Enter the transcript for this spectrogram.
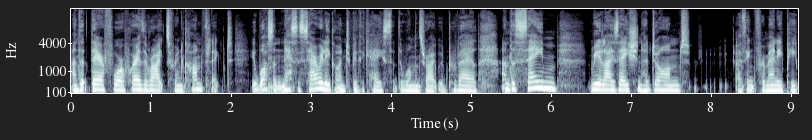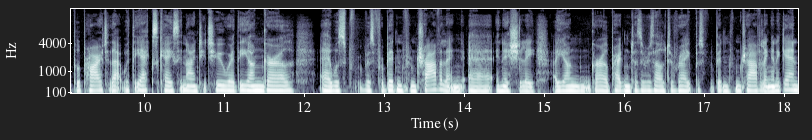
and that therefore, where the rights were in conflict, it wasn't necessarily going to be the case that the woman's right would prevail. And the same realization had dawned I think for many people prior to that, with the X case in '92, where the young girl uh, was was forbidden from travelling uh, initially, a young girl pregnant as a result of rape was forbidden from travelling, and again,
